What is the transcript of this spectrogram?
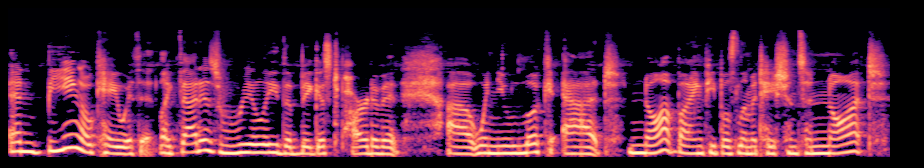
and being okay with it. Like that is really the biggest part of it. Uh, when you look at not buying people's limitations and not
